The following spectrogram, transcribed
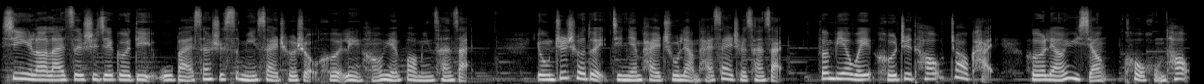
吸引了来自世界各地五百三十四名赛车手和领航员报名参赛。永之车队今年派出两台赛车参赛，分别为何志涛、赵凯和梁玉祥、寇洪涛。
